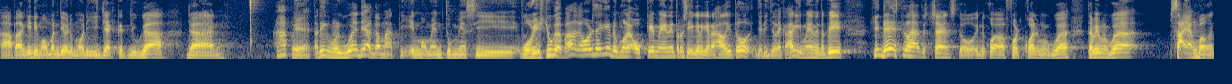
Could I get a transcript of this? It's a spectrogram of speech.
Uh, apalagi di momen dia udah mau di ejected juga dan apa ya? Tadi menurut gue dia agak matiin momentumnya si Warriors juga, pak. Warriors kayaknya udah mulai oke okay mainnya terus ya gara-gara hal itu jadi jelek lagi mainnya. Tapi he, they still have a chance though in the fourth quarter menurut gue. Tapi menurut gue sayang banget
